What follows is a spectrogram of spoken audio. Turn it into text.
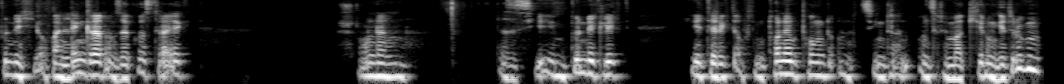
bündig hier auf ein Längengrad unser Kursdreieck. Schauen dann, dass es hier eben bündig liegt. Hier direkt auf dem Tonnenpunkt und ziehen dann unsere Markierung hier drüben.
